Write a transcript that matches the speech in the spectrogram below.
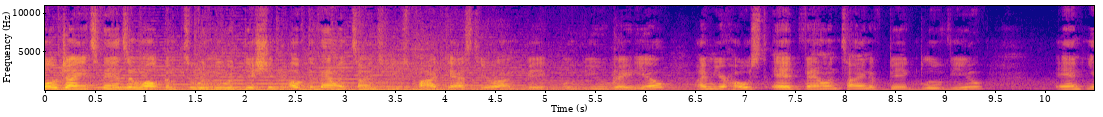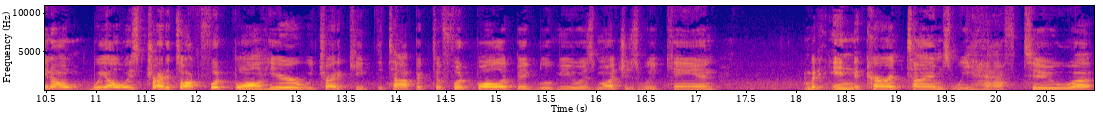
Hello, Giants fans, and welcome to a new edition of the Valentine's Views podcast here on Big Blue View Radio. I'm your host, Ed Valentine of Big Blue View. And, you know, we always try to talk football here. We try to keep the topic to football at Big Blue View as much as we can. But in the current times, we have to. Uh,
